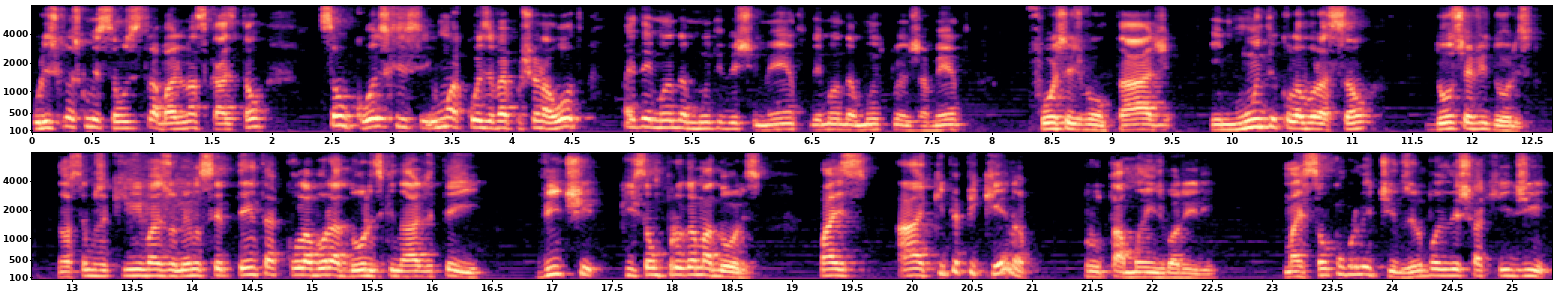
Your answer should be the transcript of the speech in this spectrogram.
Por isso que nós começamos esse trabalho nas casas. Então, são coisas que uma coisa vai puxando a outra, mas demanda muito investimento, demanda muito planejamento, força de vontade, e muita colaboração dos servidores. Nós temos aqui mais ou menos 70 colaboradores aqui na área de TI, 20 que são programadores, mas a equipe é pequena para o tamanho de Barueri, mas são comprometidos. Eu não posso deixar aqui de,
